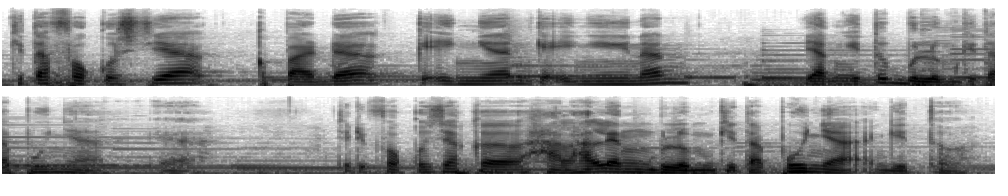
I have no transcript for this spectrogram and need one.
Kita fokusnya kepada keinginan-keinginan yang itu belum kita punya ya. Jadi fokusnya ke hal-hal yang belum kita punya gitu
